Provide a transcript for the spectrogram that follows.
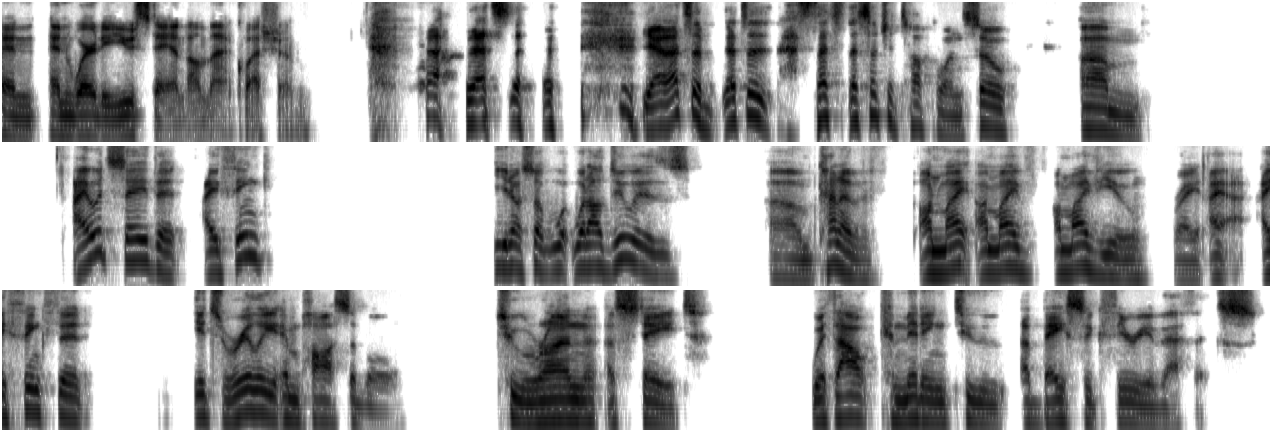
and and where do you stand on that question? That's yeah that's a that's a that's that's such a tough one. So um i would say that i think you know so what, what i'll do is um kind of on my on my on my view right i i think that it's really impossible to run a state without committing to a basic theory of ethics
